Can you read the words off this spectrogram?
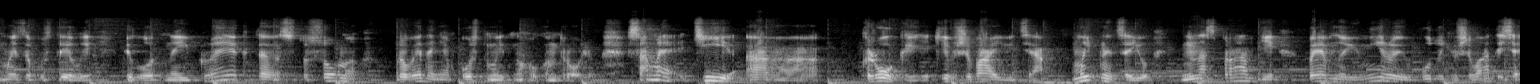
ми запустили пілотний проект е, стосовно проведення постмитного контролю. Саме ті а, кроки, які вживаються митницею, насправді певною мірою будуть вживатися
